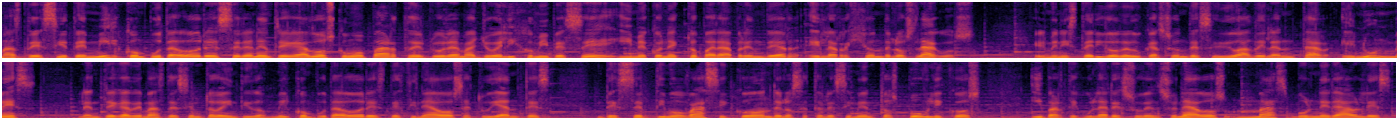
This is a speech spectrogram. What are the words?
Más de 7.000 computadores serán entregados como parte del programa Yo elijo mi PC y me conecto para aprender en la región de los lagos. El Ministerio de Educación decidió adelantar en un mes la entrega de más de 122.000 computadores destinados a estudiantes de séptimo básico de los establecimientos públicos y particulares subvencionados más vulnerables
